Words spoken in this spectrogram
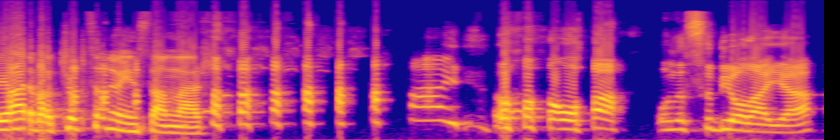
yani bak çöp sanıyor insanlar. Oha, o nasıl bir olay ya?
